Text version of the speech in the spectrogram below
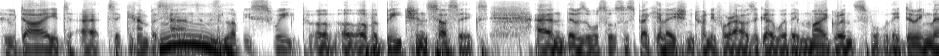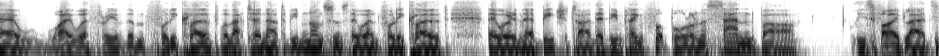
who died at Camber Sands mm. at this lovely sweep of, of a beach in Sussex. And there was all sorts of speculation 24 hours ago. Were they migrants? What were they doing there? Why were three of them fully clothed? Well, that turned out to be nonsense. They weren't fully clothed. They were in their beach attire. They'd been playing football on a sandbar these five lads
